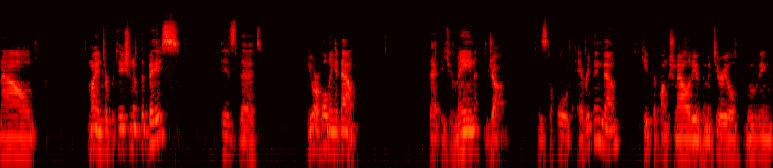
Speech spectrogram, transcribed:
Now, my interpretation of the bass is that you are holding it down. That is your main job, is to hold everything down, to keep the functionality of the material moving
